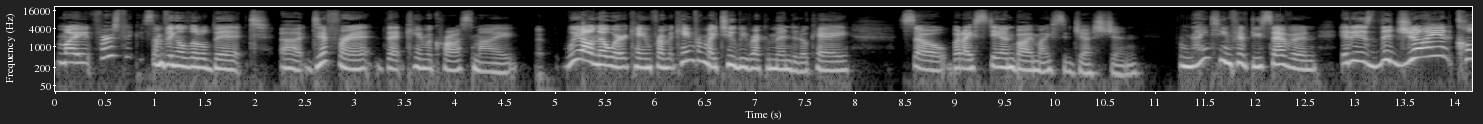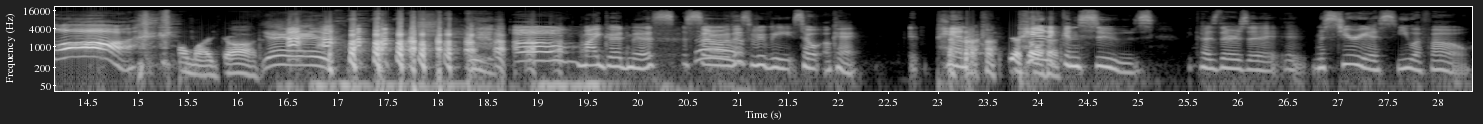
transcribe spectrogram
my first pick is something a little bit uh, different that came across my. We all know where it came from. It came from my to be recommended. Okay, so but I stand by my suggestion from 1957. It is the Giant Claw. Oh my god! Yay! oh my goodness! So this movie. So okay, panic. yeah, panic ensues because there's a, a mysterious UFO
